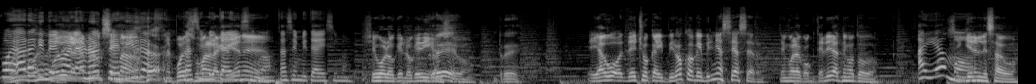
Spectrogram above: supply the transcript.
pues, Bueno, ahora que tenemos las la noches próxima, libres. ¿me pueden Estás sumar a la que invitadísimo. Estás invitadísimo. Llevo lo que, lo que digan, Re, llevo. re. Eh, hago, de hecho, caipirosca o caipirinha sé hacer. Tengo la coctelera, tengo todo. Ay, amo. Si quieren les hago.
